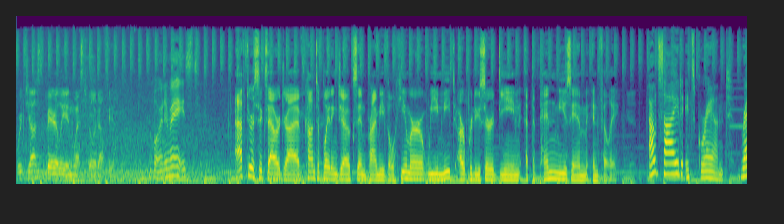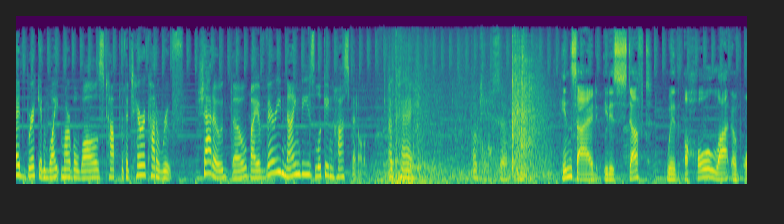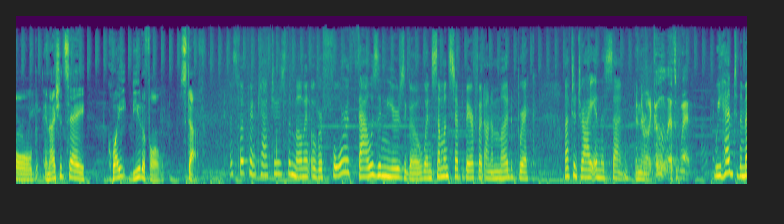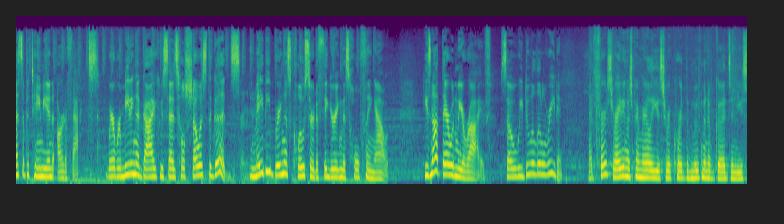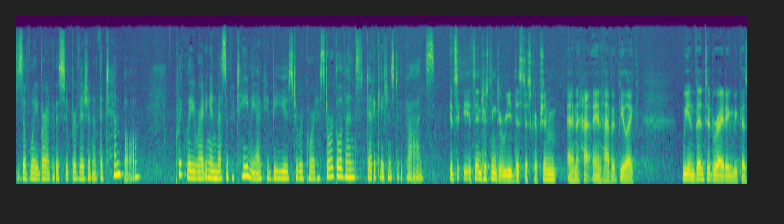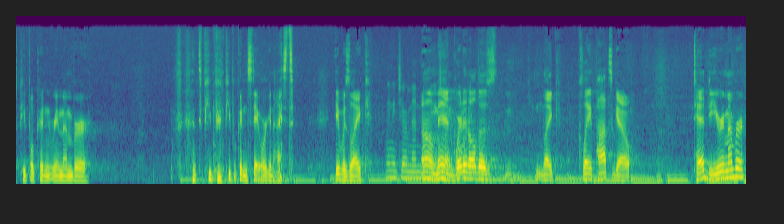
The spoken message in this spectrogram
We're just barely in West Philadelphia. Born and raised. After a six hour drive, contemplating jokes and primeval humor, we meet our producer, Dean, at the Penn Museum in Philly. Outside, it's grand red brick and white marble walls topped with a terracotta roof, shadowed, though, by a very 90s looking hospital. Okay. Okay, so. Inside, it is stuffed with a whole lot of old, and I should say, quite beautiful stuff. This footprint captures the moment over 4,000 years ago when someone stepped barefoot on a mud brick, left to dry in the sun. And they were like, oh, that's wet. We head to the Mesopotamian artifacts, where we're meeting a guy who says he'll show us the goods and maybe bring us closer to figuring this whole thing out. He's not there when we arrive, so we do a little reading. At first, writing was primarily used to record the movement of goods and uses of labor under the supervision of the temple. Quickly, writing in Mesopotamia can be used to record historical events, dedications to the gods. It's it's interesting to read this description and ha- and have it be like, we invented writing because people couldn't remember. people people couldn't stay organized. It was like, We need to remember. oh we need to man, where did all those like clay pots go? Ted, do you remember?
